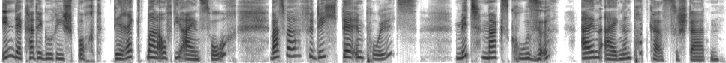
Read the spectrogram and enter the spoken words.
in der Kategorie Sport direkt mal auf die Eins hoch. Was war für dich der Impuls, mit Max Kruse einen eigenen Podcast zu starten?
